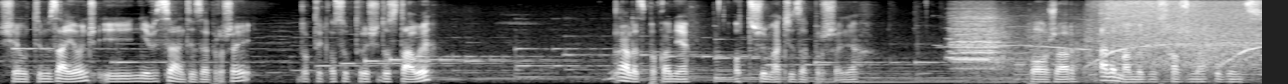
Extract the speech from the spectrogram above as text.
się tym zająć i nie wysyłałem tych zaproszeń do tych osób, które się dostały. Ale spokojnie otrzymacie zaproszenia. Pożar, ale mamy wóz hazmatu, więc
